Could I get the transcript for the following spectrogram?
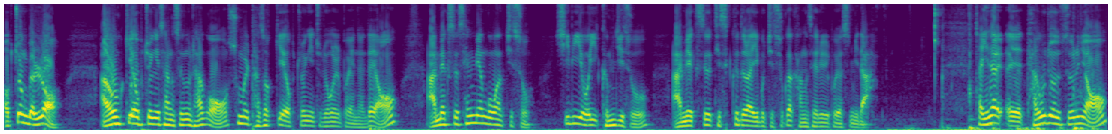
업종별로 9개 업종이 상승을 하고 25개 업종이 조정을 보였는데요. 아멕스 생명공학 지수, CBOE 금지수, 아멕스 디스크 드라이브 지수가 강세를 보였습니다. 자, 이날 다우존스는요.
